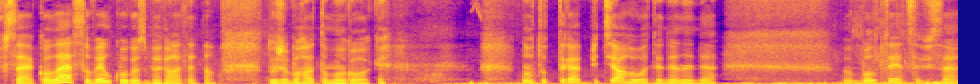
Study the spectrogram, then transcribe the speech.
все, колесо, вилку розбирати, там дуже багато мороки. Ну, тут треба підтягувати де-не-де. Болти, це все.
